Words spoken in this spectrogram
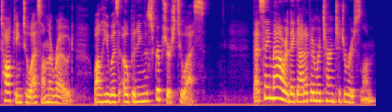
talking to us on the road, while he was opening the scriptures to us? That same hour they got up and returned to Jerusalem,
